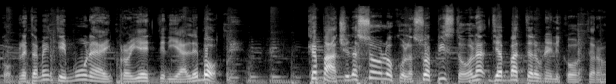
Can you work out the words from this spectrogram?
completamente immune ai proiettili e alle botte, capace da solo con la sua pistola di abbattere un elicottero,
